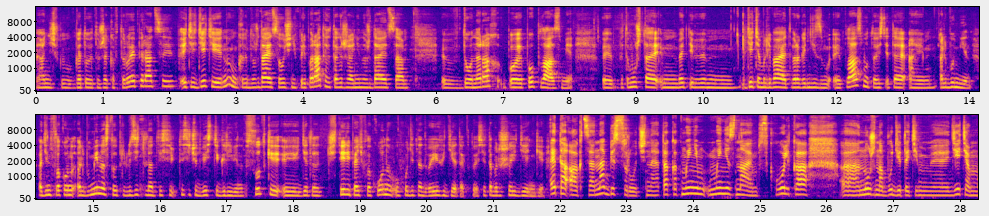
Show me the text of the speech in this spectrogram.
Анечку готовят уже ко второй операции. Эти дети ну, как нуждаются очень в препаратах, также они нуждаются в донорах по, по плазме, Э, потому что детям вливают в организм э, плазму, то есть это э, альбумин. Один флакон альбумина стоит приблизительно 1000 1200 гривен. В сутки где-то 4-5 флаконов уходит на двоих деток, то есть это большие деньги. Эта акция, она бессрочная, так как мы не, мы не знаем, сколько нужно будет этим детям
